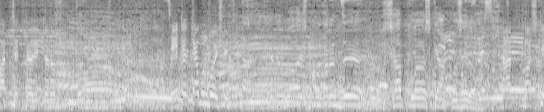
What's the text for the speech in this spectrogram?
বাচ্চাটা এটারও সুন্দর। আচ্ছা এটার কেমন বয়স হয়েছে? এটার বয়স মনে করেন যে সাত মাস কি আট মাসের হবে আট মাস কি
